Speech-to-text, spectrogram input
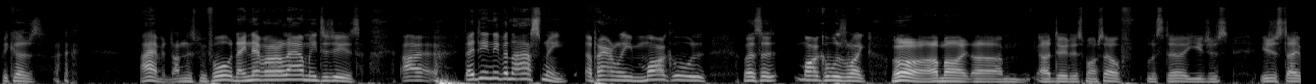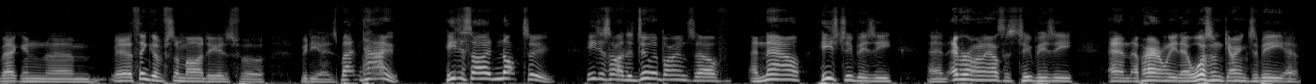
because I haven't done this before. They never allow me to do this. Uh, they didn't even ask me. Apparently, Michael was Michael was like, "Oh, I might um I do this myself, Lister. You just you just stay back and um yeah, think of some ideas for videos." But no, he decided not to. He decided to do it by himself, and now he's too busy, and everyone else is too busy, and apparently there wasn't going to be a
